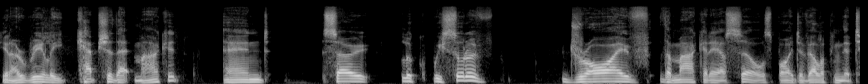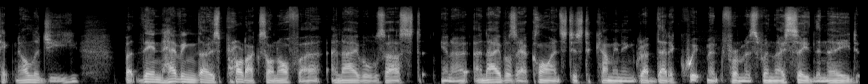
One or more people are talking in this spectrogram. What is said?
you know, really capture that market. And so, look, we sort of drive the market ourselves by developing the technology. But then having those products on offer enables us, to, you know, enables our clients just to come in and grab that equipment from us when they see the need.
